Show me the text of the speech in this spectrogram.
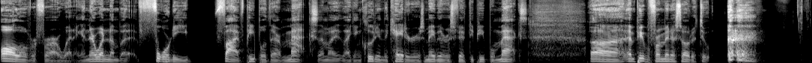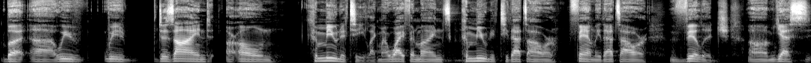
all over for our wedding, and there wasn't number forty five people there max. Am I like including the caterers? Maybe there was fifty people max, uh, and people from Minnesota too. but uh, we we designed our own community, like my wife and mine's community. That's our family. That's our village. Um, yes,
